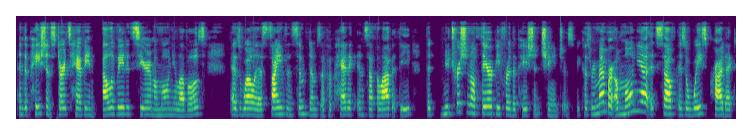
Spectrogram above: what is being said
and the patient starts having elevated serum ammonia levels, as well as signs and symptoms of hepatic encephalopathy, the nutritional therapy for the patient changes. Because remember, ammonia itself is a waste product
